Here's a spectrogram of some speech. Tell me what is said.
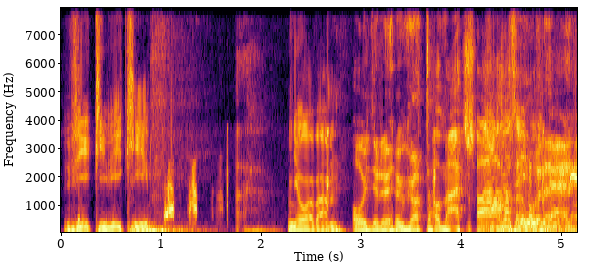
Viki, Viki. Jól van. Hogy rög a Tamás? Igen.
